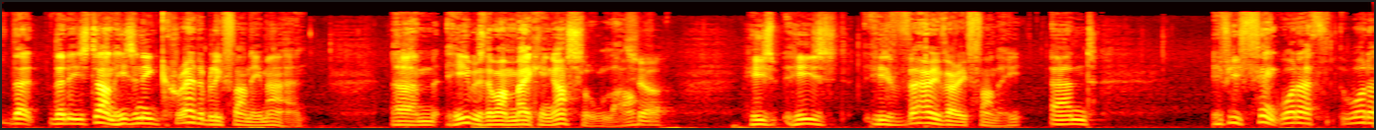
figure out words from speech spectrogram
that that he's done. He's an incredibly funny man. Um, he was the one making us all laugh. Sure. He's he's he's very very funny, and if you think what a what a,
